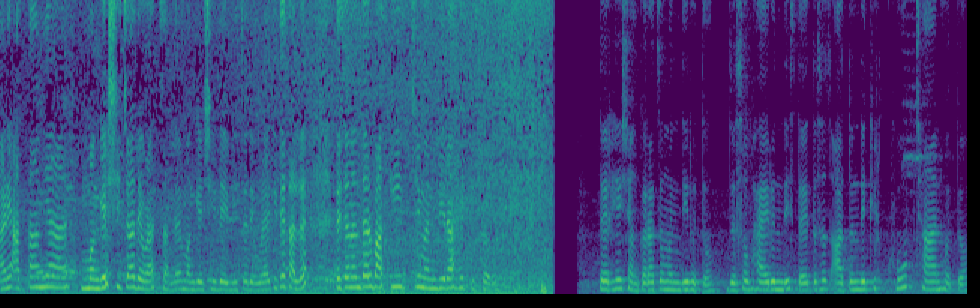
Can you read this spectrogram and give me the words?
आणि आता आम्ही मंगेशीच्या देवळात चाललोय. मंगेशी देवीचं देऊळ आहे. तिथे चाललोय. त्याच्यानंतर बाकीची मंदिरं आहेत ती करू तर हे शंकराचं मंदिर होतं. जसं बाहेरून दिसतंय तसंच आतून देखील खूप छान होतं.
